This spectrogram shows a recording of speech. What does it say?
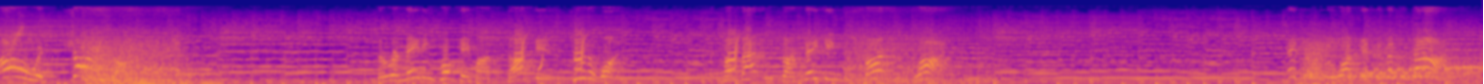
Oh, it's Charizard! The remaining Pokemon stock is 2 to 1. The combatants are making Spartan fly. It flew up into the sky!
